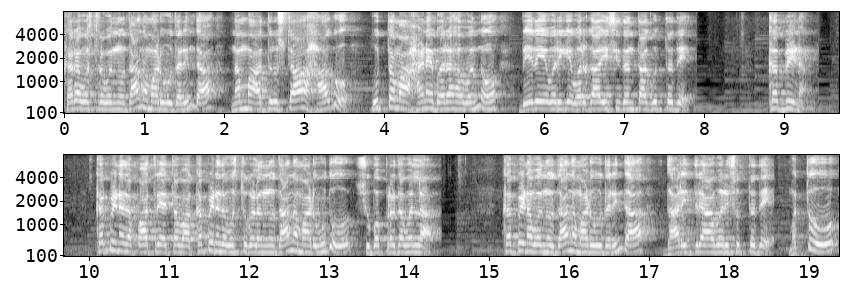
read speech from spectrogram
ಕರವಸ್ತ್ರವನ್ನು ದಾನ ಮಾಡುವುದರಿಂದ ನಮ್ಮ ಅದೃಷ್ಟ ಹಾಗೂ ಉತ್ತಮ ಹಣೆ ಬರಹವನ್ನು ಬೇರೆಯವರಿಗೆ ವರ್ಗಾಯಿಸಿದಂತಾಗುತ್ತದೆ. ಕಬ್ಬಿಣ. ಕಬ್ಬಿಣದ ಪಾತ್ರೆ ಅಥವಾ ಕಬ್ಬಿಣದ ವಸ್ತುಗಳನ್ನು ದಾನ ಮಾಡುವುದು ಶುಭಪ್ರದವಲ್ಲ. ಕಬ್ಬಿಣವನ್ನು ದಾನ ಮಾಡುವುದರಿಂದ ದಾರಿದ್ರ್ಯ ಆವರಿಸುತ್ತದೆ ಮತ್ತು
